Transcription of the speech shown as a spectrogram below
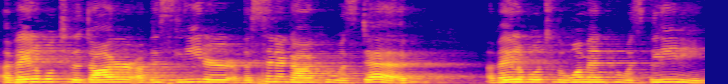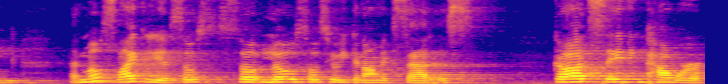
available to the daughter of this leader of the synagogue who was dead, available to the woman who was bleeding, and most likely of so, so low socioeconomic status. God's saving power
